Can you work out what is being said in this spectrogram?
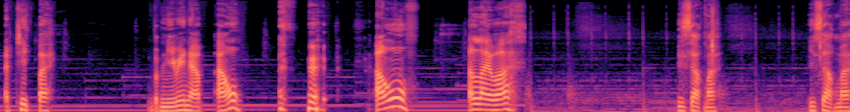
แอตทิกไป แบบนี้ไม่นับ เอาเอาอะไรวะอีสักมาอีสักมา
